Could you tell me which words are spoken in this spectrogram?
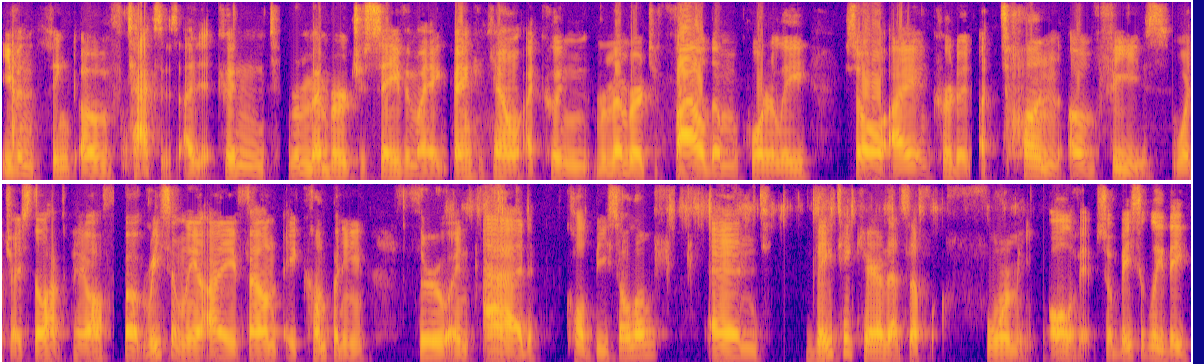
even think of taxes. I couldn't remember to save in my bank account. I couldn't remember to file them quarterly. So I incurred a, a, ton of fees, which I still have to pay off. But recently I found a company through an ad called bSolo, and they take care of that stuff for me, all of it. So basically, they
